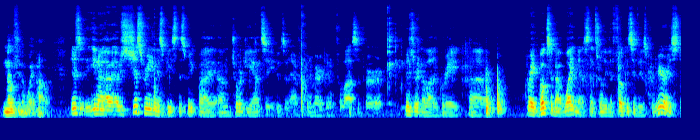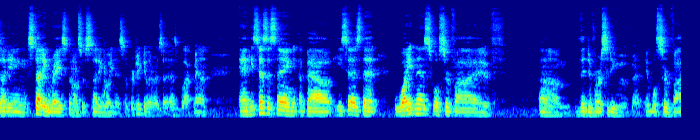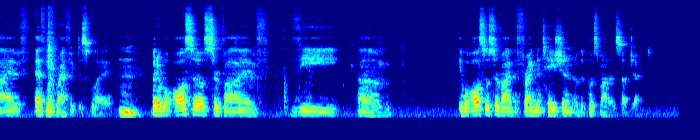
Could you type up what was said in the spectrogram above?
notion of white power. There's, you know, I, I was just reading this piece this week by um, George Yancy, who's an African American philosopher who's written a lot of great, uh, great books about whiteness. That's really the focus of his career is studying studying race, but also studying whiteness in particular as a, as a black man. And he says this thing about he says that whiteness will survive um, the diversity movement. It will survive ethnographic display Mm. but it will also survive the um, it will also survive the fragmentation of the postmodern subject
